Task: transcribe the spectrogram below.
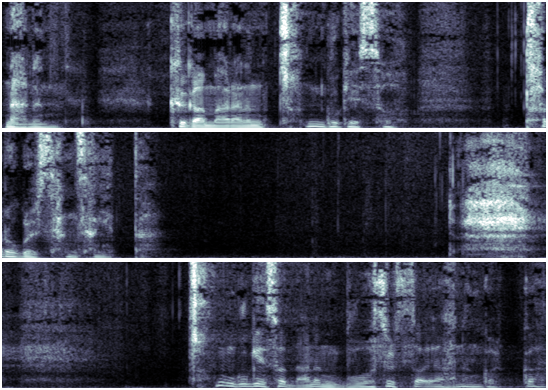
나는 그가 말하는 천국에서 탈옥을 상상했다. 천국에서 나는 무엇을 써야 하는 걸까?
